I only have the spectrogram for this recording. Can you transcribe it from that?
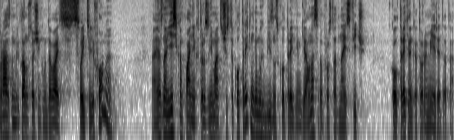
разным рекламным источникам давать свои телефоны. А я знаю, есть компании, которые занимаются чисто колл-трекингом, их бизнес колл-трекинге, а у нас это просто одна из фич. Колл-трекинг, который меряет это.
